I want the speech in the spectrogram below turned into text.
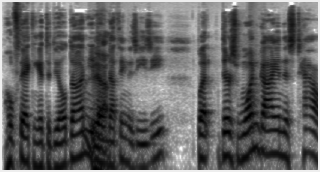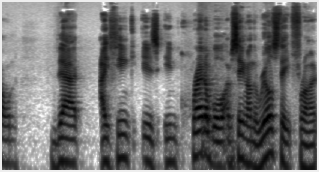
Hopefully, I can get the deal done. You Yeah. know, nothing is easy. But there's one guy in this town that I think is incredible. I'm saying on the real estate front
